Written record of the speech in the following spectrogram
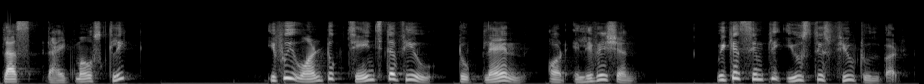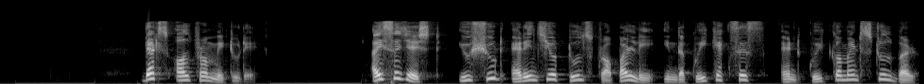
plus right mouse click. If we want to change the view to plane or elevation, we can simply use this view toolbar. That's all from me today. I suggest you should arrange your tools properly in the Quick Access and Quick Commands toolbar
